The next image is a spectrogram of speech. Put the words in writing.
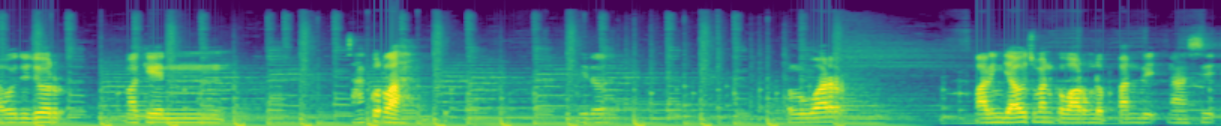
Aku jujur makin takut lah. Gitu. Keluar paling jauh cuman ke warung depan beli nasi.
